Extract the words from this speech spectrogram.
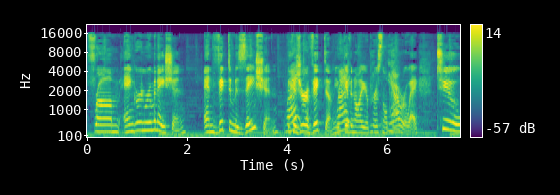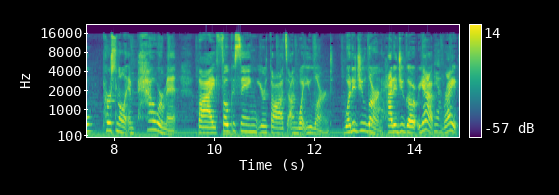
from anger and rumination and victimization because you're a victim. You've Right. given all your personal Yeah. power away to personal empowerment by focusing your thoughts on what you learned. What did you learn? How did you go? Yeah, Yeah. right,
